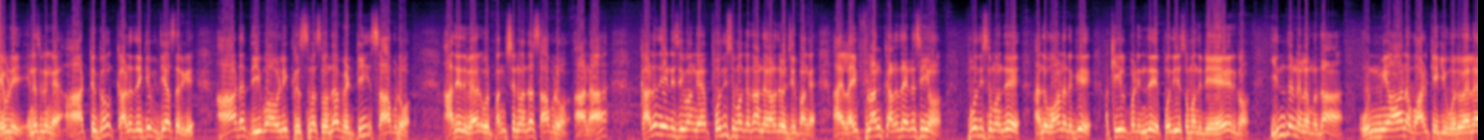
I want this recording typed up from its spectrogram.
எப்படி? என்ன சொல்லுங்க? ஆட்டுக்கும் கழுதைக்கும் வித்தியாசம் இருக்கு. ஆடை தீபாவளி கிறிஸ்துமஸ் வந்தால் வெட்டி சாப்பிடுவோம். அதே இது வேற ஒரு ஃபங்க்ஷன் வந்தால் சாப்பிடுவோம். ஆனால் கழுதை என்ன செய்வாங்க? பொதி சுமக்க தான் அந்த காலத்தில் வச்சிருப்பாங்க. அது லைஃப் லாங் கழுதை என்ன செய்யும்? பொதி சுமந்து அந்த ஓனருக்கு கீழ்ப்படிந்து பொதியை சுமந்துட்டே இருக்கும். இந்த நிலைமை தான் உண்மையான வாழ்க்கைக்கு ஒருவேளை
